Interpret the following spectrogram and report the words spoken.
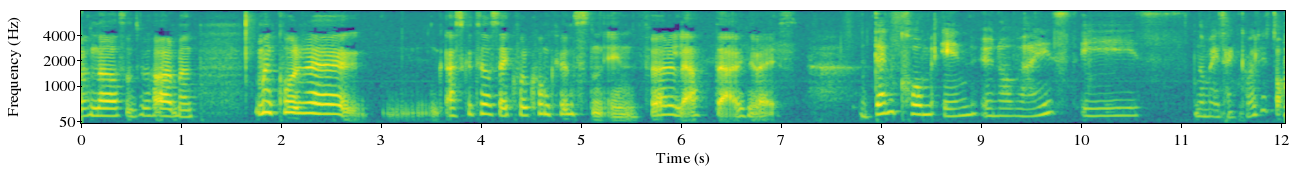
evner som du har, men, men hvor eh, Jeg skulle til å si hvor kom kunsten inn? Før eller etter? Underveis? Den kom inn underveis i Nå må jeg tenke meg litt om.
